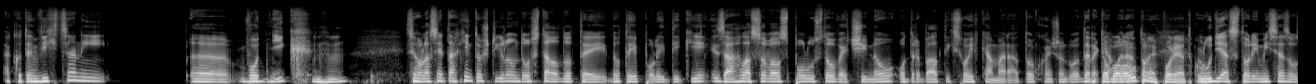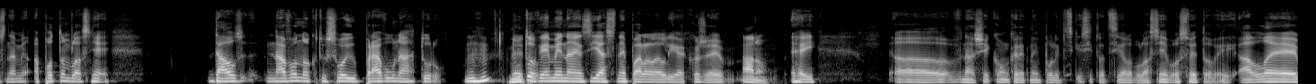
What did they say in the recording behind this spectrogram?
ako ten vychcaný uh, vodník mm-hmm. sa vlastne takýmto štýlom dostal do tej, do tej politiky, zahlasoval spolu s tou väčšinou, odrbal tých svojich kamarátov, konečnom teda to bolo úplne v poriadku. Ľudia, s ktorými sa zoznamil a potom vlastne dal navonok tú svoju pravú náturu. Mm-hmm. Tuto to... vieme nájsť jasné paralely, akože... Áno. Hej v našej konkrétnej politickej situácii alebo vlastne vo svetovej. Ale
